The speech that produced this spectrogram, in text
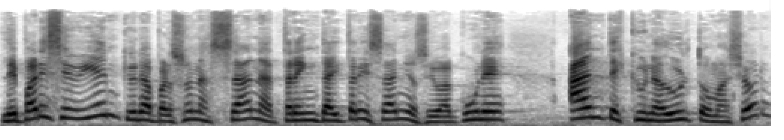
¿Le parece bien que una persona sana, 33 años, se vacune antes que un adulto mayor?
